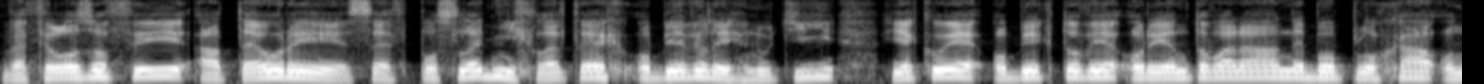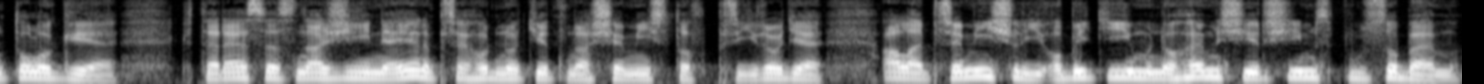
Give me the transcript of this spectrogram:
Ve filozofii a teorii se v posledních letech objevily hnutí, jako je objektově orientovaná nebo plochá ontologie, které se snaží nejen přehodnotit naše místo v přírodě, ale přemýšlí o bytí mnohem širším způsobem.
